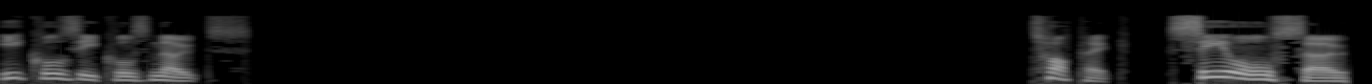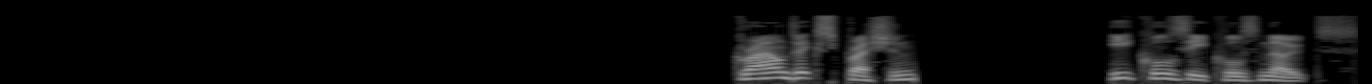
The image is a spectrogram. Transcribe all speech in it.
Equals equals notes. Topic. See also Ground expression equals equals notes.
